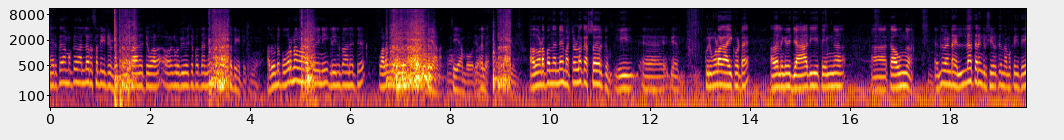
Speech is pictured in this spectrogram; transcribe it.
നേരത്തെ നമുക്ക് നല്ല റിസൾട്ട് കിട്ടിയിട്ടുണ്ട്. ഗ്രീൻ പ്ലാനറ്റ് വളങ്ങൾ ഉപയോഗിച്ചപ്പോൾ തന്നെ നല്ല റിസൾട്ട് കിട്ടി. അതുകൊണ്ട് പൂർണമായിട്ടും ഇനി ഗ്രീൻ പ്ലാനറ്റ് വളങ്ങൾ ഉപയോഗിക്കുകയാണ് ചെയ്യാൻ പോകുന്നത് അല്ലേ? അതോടൊപ്പം തന്നെ മറ്റുള്ള കർഷകർക്കും ഈ കുരുമുളക് ആയിക്കോട്ടെ അതല്ലെങ്കിൽ ജാതി തെങ്ങ് കവുങ്ങ് എന്ന് വേണ്ട എല്ലാത്തരം കൃഷികൾക്കും നമുക്ക് ഇതേ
